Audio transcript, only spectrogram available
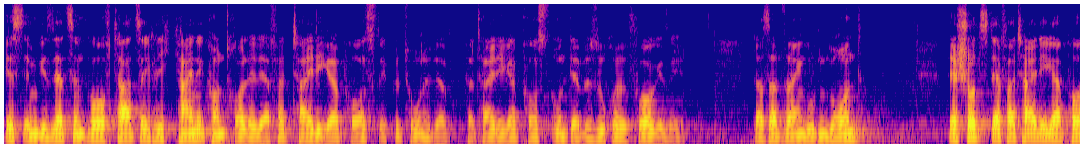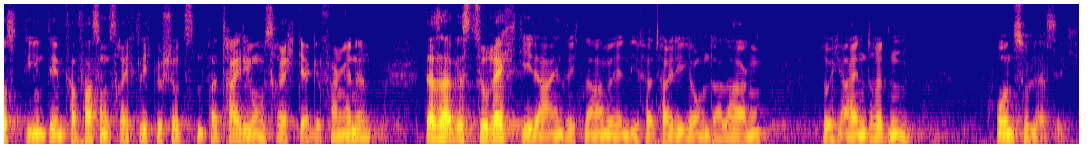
ist im Gesetzentwurf tatsächlich keine Kontrolle der Verteidigerpost, ich betone der Verteidigerpost und der Besuche vorgesehen. Das hat seinen guten Grund. Der Schutz der Verteidigerpost dient dem verfassungsrechtlich geschützten Verteidigungsrecht der Gefangenen. Deshalb ist zu Recht jede Einsichtnahme in die Verteidigerunterlagen durch einen Dritten unzulässig.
